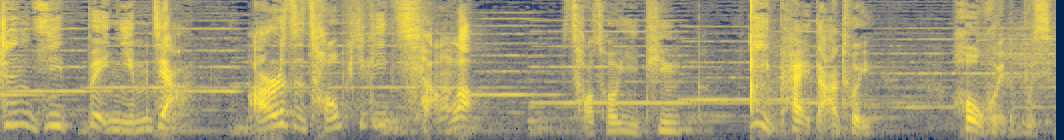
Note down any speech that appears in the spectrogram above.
甄姬被你们家儿子曹丕给抢了。”曹操一听，一拍大腿，后悔的不行。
